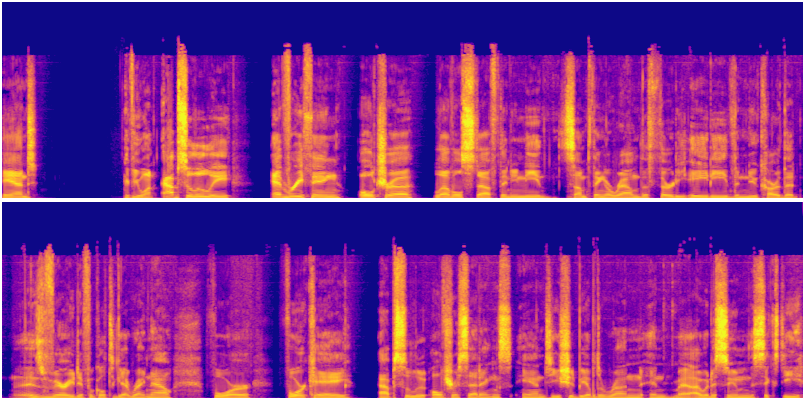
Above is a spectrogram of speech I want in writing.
And if you want absolutely everything ultra level stuff, then you need something around the 3080, the new card that is very difficult to get right now for 4K absolute ultra settings, and you should be able to run in, I would assume, the 60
